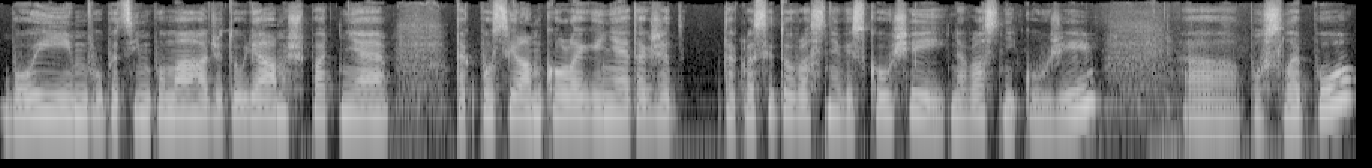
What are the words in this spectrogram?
bojím vůbec jim pomáhat, že to udělám špatně, tak posílám kolegyně, takže takhle si to vlastně vyzkoušejí na vlastní kůži poslepu,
